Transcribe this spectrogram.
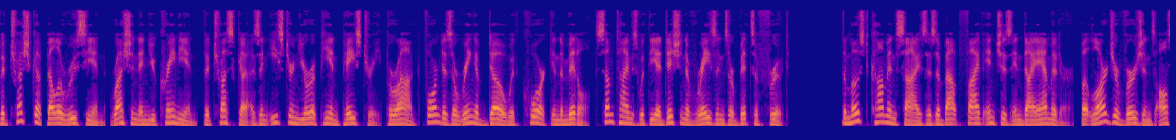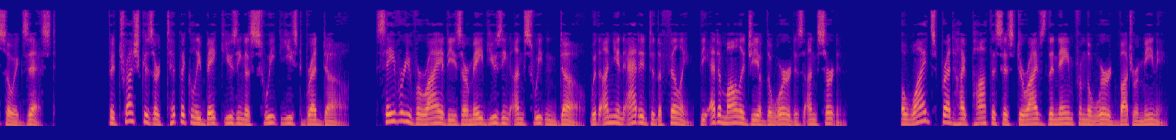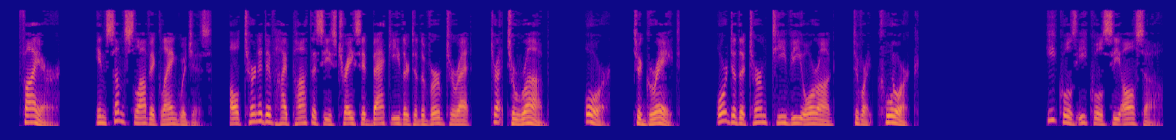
Vatrushka Belarusian, Russian and Ukrainian, vatruska is an Eastern European pastry pirog formed as a ring of dough with quark in the middle, sometimes with the addition of raisins or bits of fruit. The most common size is about 5 inches in diameter, but larger versions also exist. Vatrushkas are typically baked using a sweet yeast bread dough. Savory varieties are made using unsweetened dough, with onion added to the filling. The etymology of the word is uncertain. A widespread hypothesis derives the name from the word vatra meaning fire in some Slavic languages. Alternative hypotheses trace it back either to the verb teret to rub, or to grate, or to the term tvorog to quark. See also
